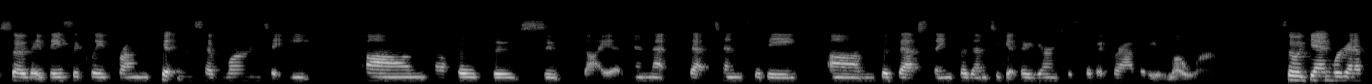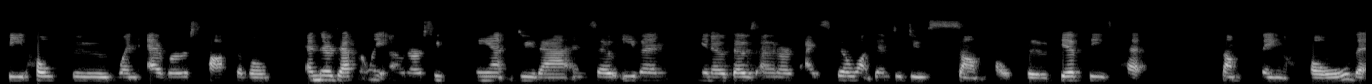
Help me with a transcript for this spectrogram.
So they basically from kittens have learned to eat um, a whole food soup diet, and that that tends to be um, the best thing for them to get their urine specific gravity lower. So again, we're going to feed whole food whenever possible, and there are definitely owners who can't do that, and so even you know, those owners, I still want them to do some whole food. Give these pets something whole that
